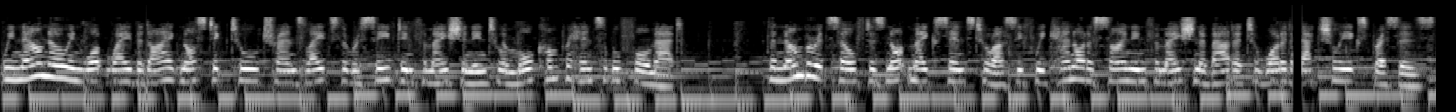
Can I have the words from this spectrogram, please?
We now know in what way the diagnostic tool translates the received information into a more comprehensible format. The number itself does not make sense to us if we cannot assign information about it to what it actually expresses.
